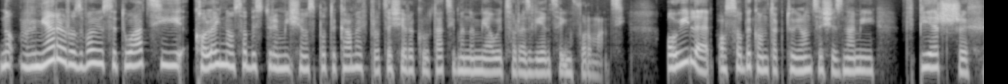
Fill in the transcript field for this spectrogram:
No, w miarę rozwoju sytuacji kolejne osoby, z którymi się spotykamy w procesie rekrutacji, będą miały coraz więcej informacji O ile osoby kontaktujące się z nami w pierwszych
